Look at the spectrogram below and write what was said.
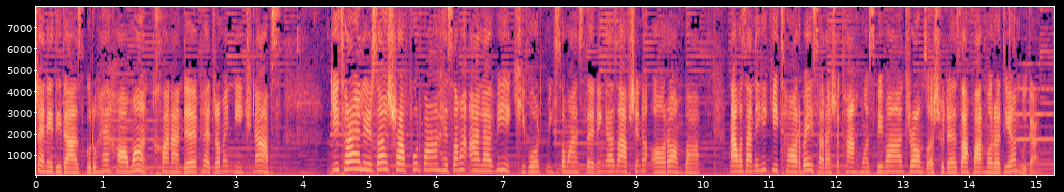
شنیدید از گروه هامان خواننده پدرام نیکنفس. گیتار علیرضا اشرفپور و حسام علوی کیبورد میکس و mastering از افشین آرام و نوازنده گیتار بیس آرش طهماسبی و درامز آشور ظفر مرادیان بودند.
